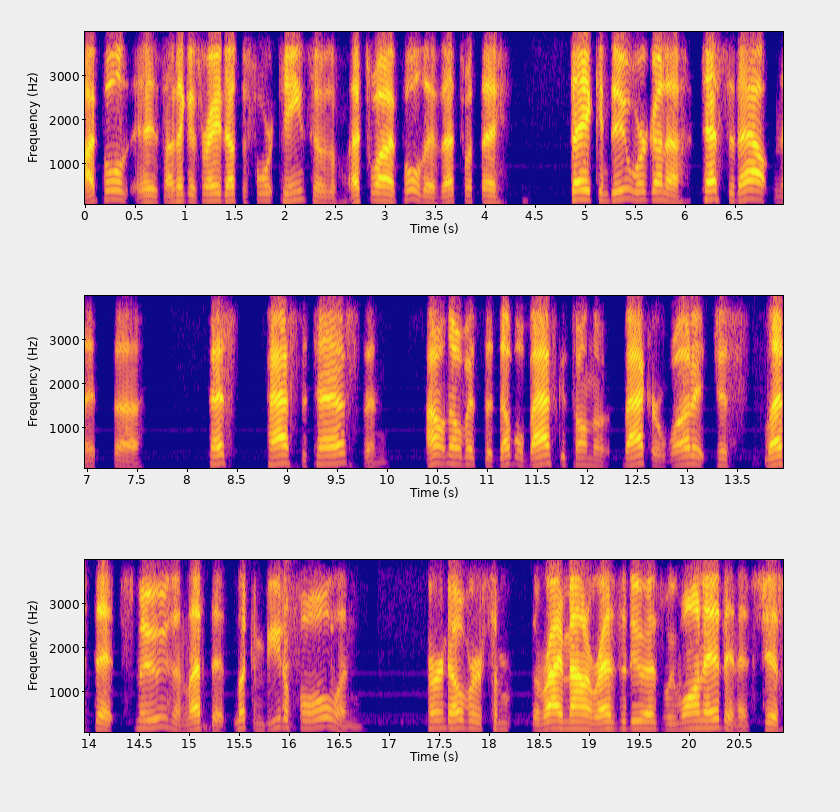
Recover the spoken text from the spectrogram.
I pulled. I think it's rated up to 14, so that's why I pulled it. If that's what they say can do, we're gonna test it out, and it uh, test passed the test. And I don't know if it's the double baskets on the back or what. It just left it smooth and left it looking beautiful, and turned over some the right amount of residue as we wanted, and it's just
